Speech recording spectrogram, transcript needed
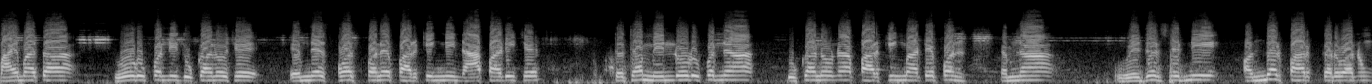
માય માતા રોડ ઉપરની દુકાનો છે, એમને સ્પષ્ટપણે પાર્કિંગની ના પાડી છે. તથા મેઇન રોડ ઉપરના દુકાનોના પાર્કિંગ માટે પણ એમના વેધર શેડની અંદર પાર્ક કરવાનું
